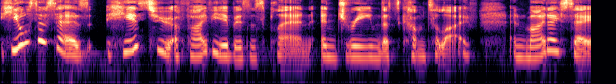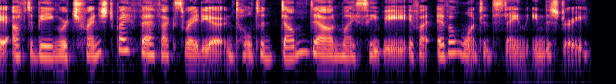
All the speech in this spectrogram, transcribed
He also says, here's to a five year business plan and dream that's come to life. And might I say, after being retrenched by Fairfax Radio and told to dumb down my CV if I ever wanted to stay in the industry.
